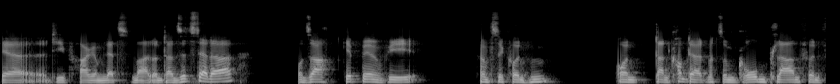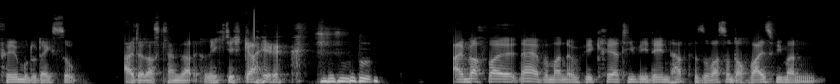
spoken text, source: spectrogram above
der, die Frage im letzten Mal. Und dann sitzt er da und sagt: Gib mir irgendwie fünf Sekunden und dann kommt er halt mit so einem groben Plan für einen Film und du denkst so, Alter, das klang gerade richtig geil. Einfach weil, naja, wenn man irgendwie kreative Ideen hat für sowas und auch weiß, wie man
